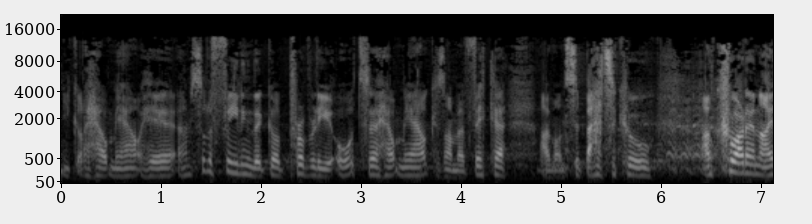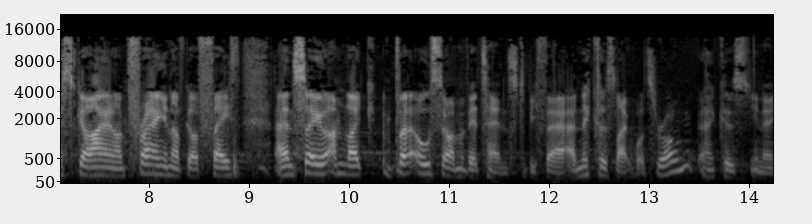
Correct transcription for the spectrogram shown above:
you've got to help me out here. I'm sort of feeling that God probably ought to help me out because I'm a vicar, I'm on sabbatical, I'm quite a nice guy, and I'm praying and I've got faith. And so I'm like, but also I'm a bit tense, to be fair. And Nicola's like, what's wrong? Because, uh, you know,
